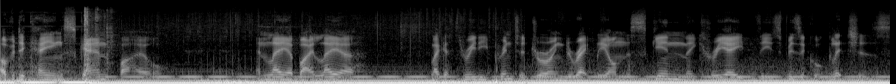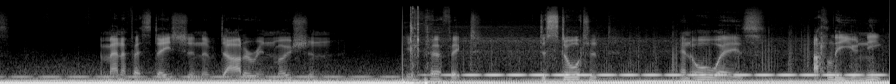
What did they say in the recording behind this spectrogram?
of a decaying scan file. Layer by layer, like a 3D printer drawing directly on the skin, they create these physical glitches, a manifestation of data in motion, imperfect, distorted, and always utterly unique.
